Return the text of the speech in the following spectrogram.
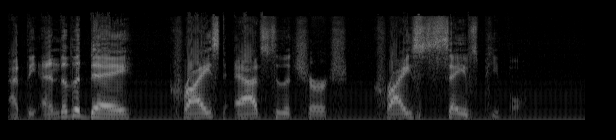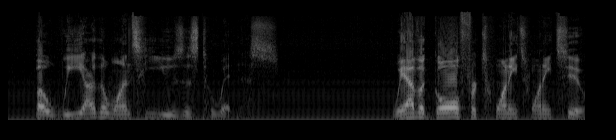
At the end of the day, Christ adds to the church, Christ saves people. But we are the ones he uses to witness. We have a goal for 2022.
